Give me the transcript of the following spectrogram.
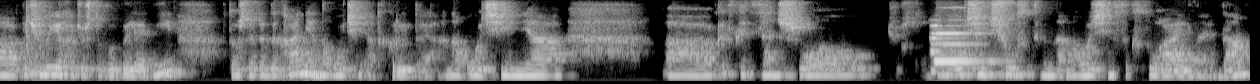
А почему я хочу, чтобы вы были одни? Потому что это дыхание, оно очень открытое, оно очень, а, а, как сказать, sensual, оно очень чувственное, оно очень сексуальное, да.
